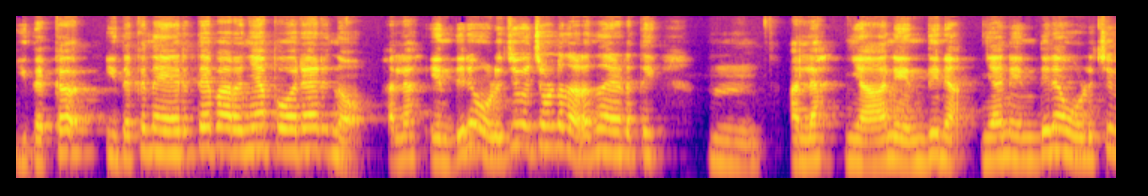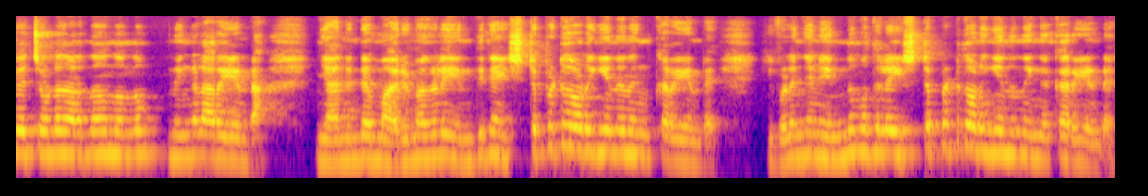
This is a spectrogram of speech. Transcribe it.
ഇതൊക്കെ ഇതൊക്കെ നേരത്തെ പറഞ്ഞാ പോരായിരുന്നോ? അല്ല എന്തിനാ ഒളിച്ചു വെച്ചോണ്ട് നടന്ന നേരത്തെ? ഉം അല്ല ഞാൻ എന്തിനാ ഞാൻ എന്തിനാ ഒളിച്ചു വെച്ചോണ്ട് നടന്നതെന്നൊന്നും നിങ്ങൾ അറിയണ്ട ഞാൻ എന്റെ മരുമകളെ എന്തിനാ ഇഷ്ടപ്പെട്ടു തുടങ്ങിയെന്ന് നിങ്ങൾക്ക് അറിയണ്ടേ ഇവളെ ഞാൻ എന്നു മുതലേ ഇഷ്ടപ്പെട്ടു തുടങ്ങിയെന്ന് നിങ്ങൾക്ക് അറിയണ്ടേ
